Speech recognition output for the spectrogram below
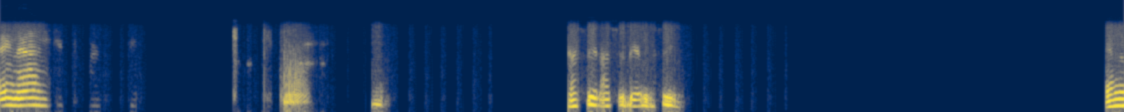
Amen. That's it. I should be able to see. In the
